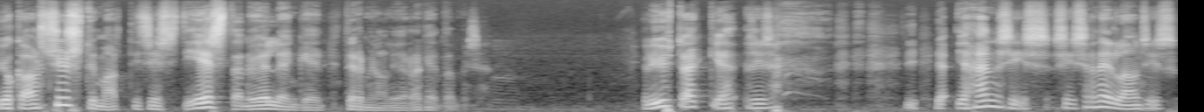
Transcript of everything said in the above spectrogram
joka on systemaattisesti estänyt LNG-terminaalien rakentamisen. Eli yhtäkkiä siis, ja, ja hän siis, siis, hänellä on siis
